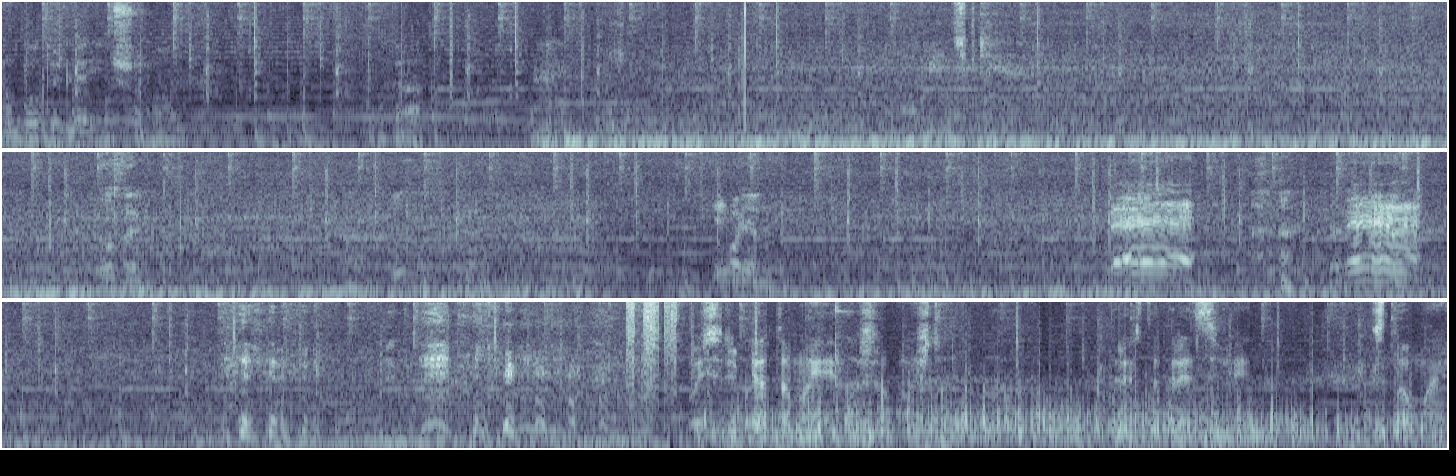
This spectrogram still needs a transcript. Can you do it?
роботою для іншого оператора. Ось, ребята, ми наша почта. 330 фіт. 100 миль.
